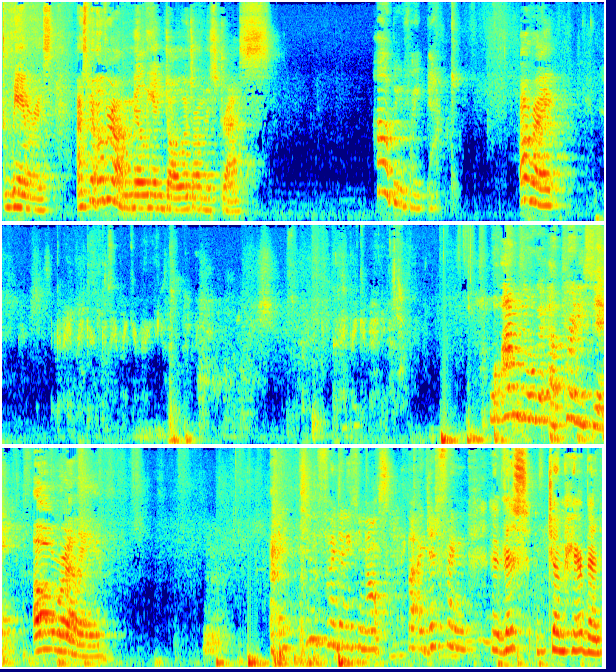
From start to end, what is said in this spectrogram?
glamorous. I spent over a million dollars on this dress. I'll be right back. All right. Well, I'm a pretty. Oh, really? I didn't find anything else, but I did find this gem hairband,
